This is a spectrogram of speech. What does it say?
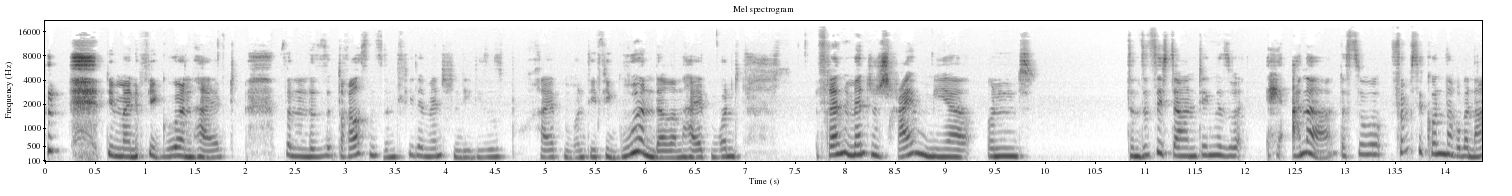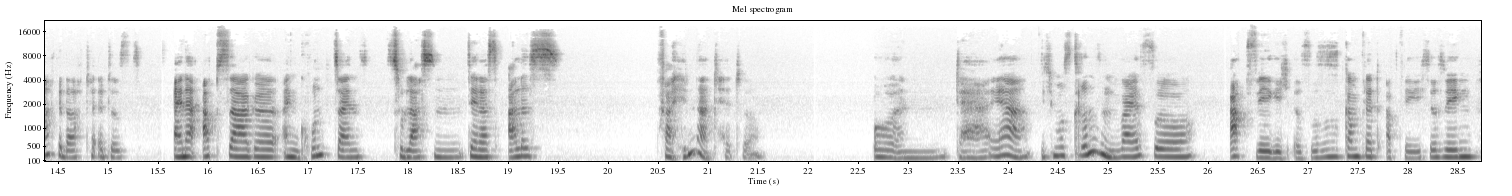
die meine Figuren hypt, sondern das, draußen sind viele Menschen, die dieses Buch hypen und die Figuren darin hypen und fremde Menschen schreiben mir und dann sitze ich da und denke mir so, hey Anna, dass du fünf Sekunden darüber nachgedacht hättest, eine Absage einen Grund sein zu lassen, der das alles verhindert hätte. Und da, ja, ich muss grinsen, weil es so abwegig ist. Es ist komplett abwegig. Deswegen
